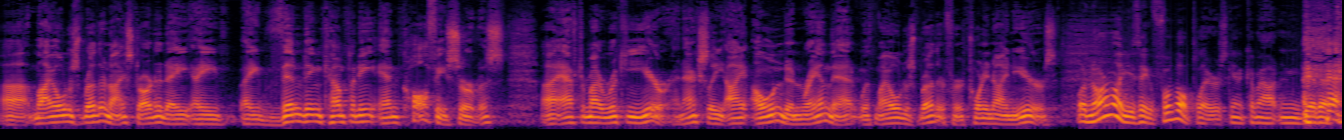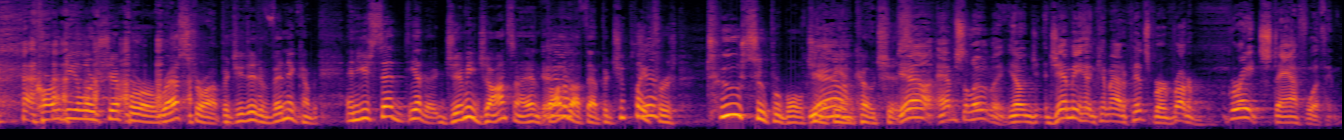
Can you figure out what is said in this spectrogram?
Uh, my oldest brother and I started a, a, a vending company and coffee service uh, after my rookie year. And actually, I owned and ran that with my oldest brother for 29 years. Well, normally you think a football player is going to come out and get a car dealership or a restaurant, but you did a vending company. And you said, yeah, Jimmy Johnson, I hadn't yeah. thought about that, but you played yeah. for two Super Bowl champion yeah, coaches. Yeah, absolutely. You know, Jimmy had come out of Pittsburgh, brought a great staff with him.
